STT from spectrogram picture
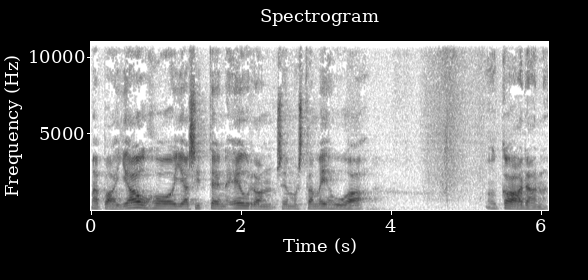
mä paan jauhoa ja sitten euron semmoista mehua kaadan.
